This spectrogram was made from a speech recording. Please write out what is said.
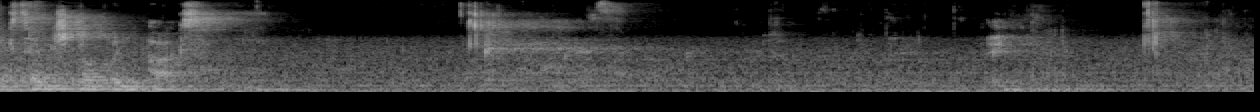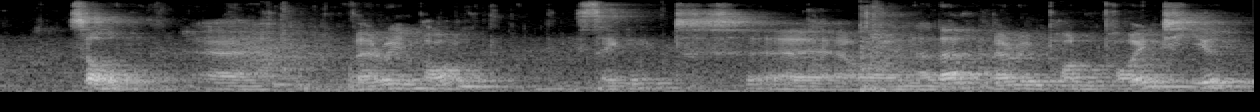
extension of wind parks. So, uh, very important. Second uh, or another very important point here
